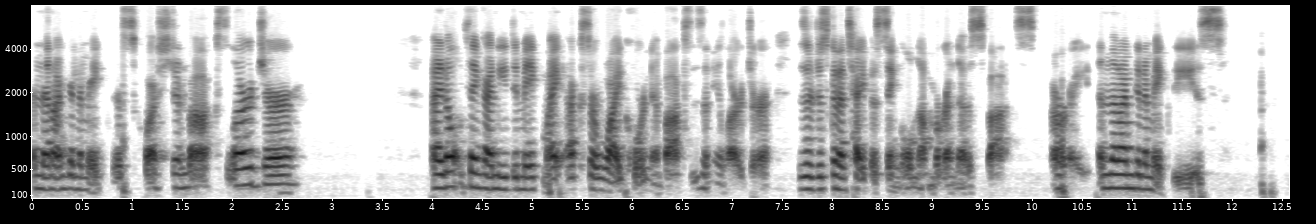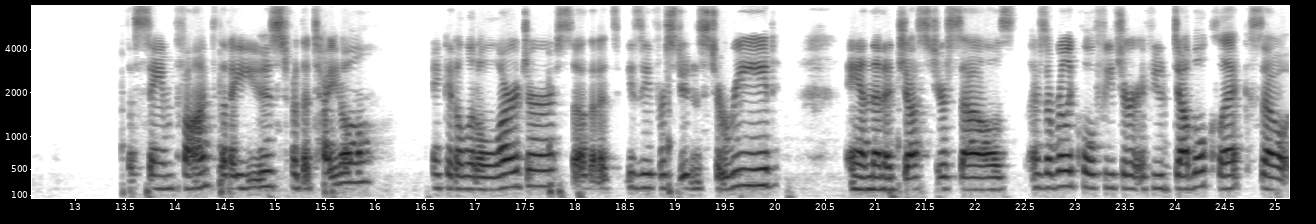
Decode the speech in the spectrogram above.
And then I'm going to make this question box larger. I don't think I need to make my X or Y coordinate boxes any larger because they're just going to type a single number in those spots. All right. And then I'm going to make these the same font that I used for the title, make it a little larger so that it's easy for students to read and then adjust your cells. There's a really cool feature if you double click. So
